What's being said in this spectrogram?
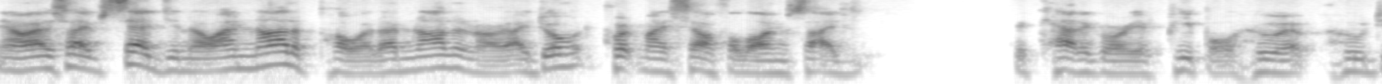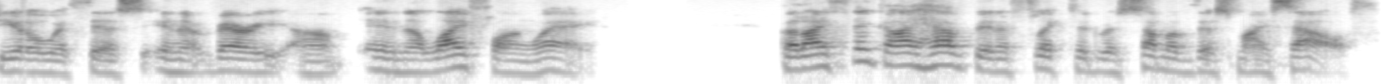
Now, as I've said, you know, I'm not a poet, I'm not an artist. I don't put myself alongside the category of people who, who deal with this in a very, um, in a lifelong way. But I think I have been afflicted with some of this myself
